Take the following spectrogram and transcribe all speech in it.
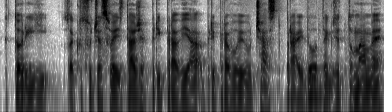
ktorí ako súčasť svojej stáže pripravia, pripravujú časť Prideu, takže to máme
